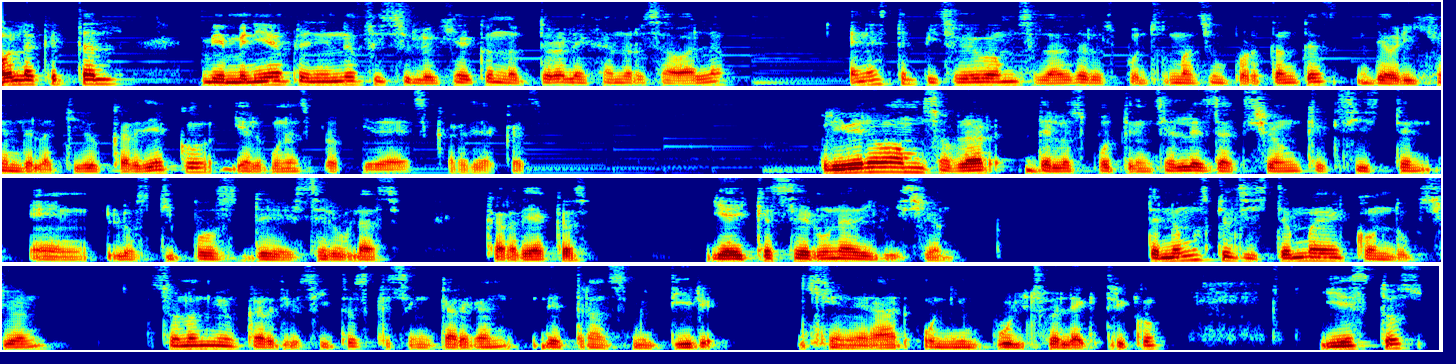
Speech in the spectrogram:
Hola, ¿qué tal? Bienvenido a Aprendiendo Fisiología con Dr. Alejandro Zavala. En este episodio vamos a hablar de los puntos más importantes de origen del latido cardíaco y algunas propiedades cardíacas. Primero vamos a hablar de los potenciales de acción que existen en los tipos de células cardíacas y hay que hacer una división. Tenemos que el sistema de conducción son los miocardiocitos que se encargan de transmitir y generar un impulso eléctrico y estos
